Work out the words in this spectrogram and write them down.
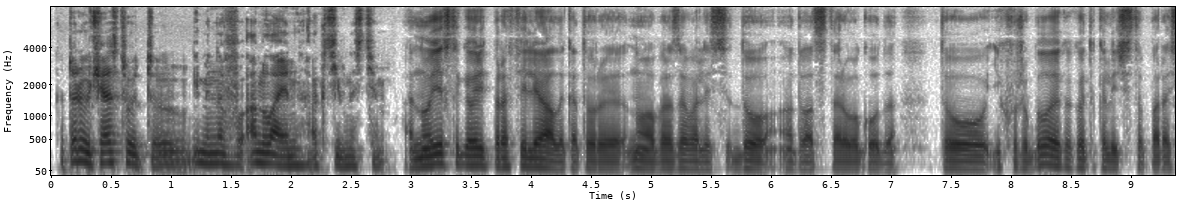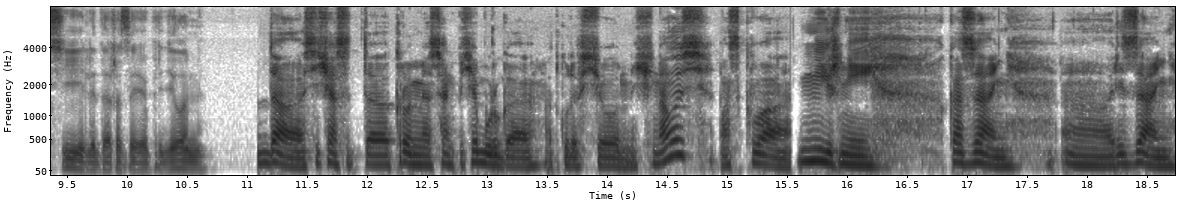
которые участвуют э, именно в онлайн-активности. Но если говорить про филиалы, которые ну, образовались до 2022 года, то их уже было какое-то количество по России или даже за ее пределами? Да, сейчас это кроме Санкт-Петербурга, откуда все начиналось, Москва, Нижний, Казань, э, Рязань,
